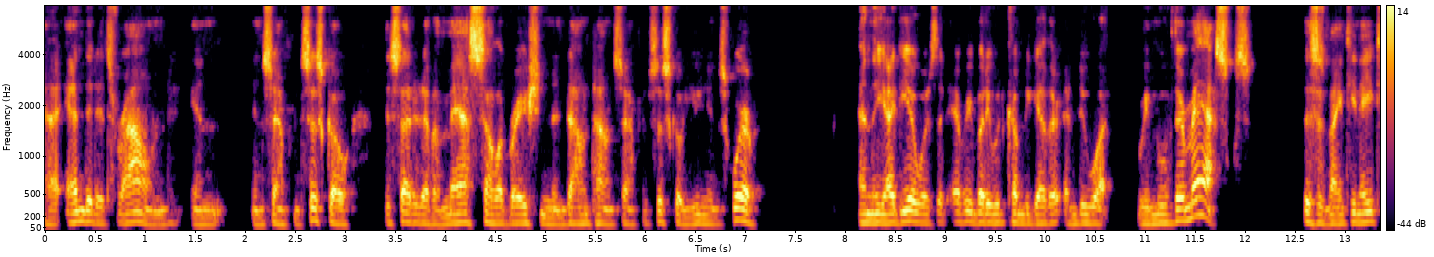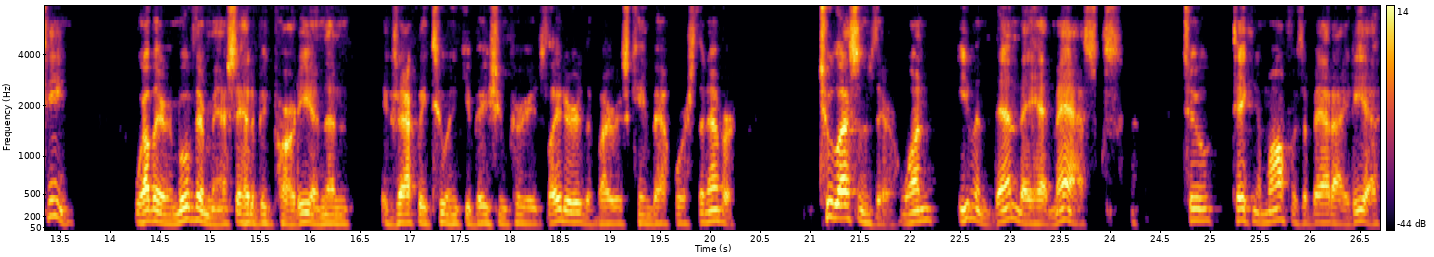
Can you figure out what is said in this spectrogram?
uh, ended its round in, in San Francisco, decided to have a mass celebration in downtown San Francisco, Union Square. And the idea was that everybody would come together and do what? Remove their masks. This is 1918. Well, they removed their masks, they had a big party, and then exactly two incubation periods later, the virus came back worse than ever. Two lessons there. One, even then they had masks. Two, taking them off was a bad idea.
